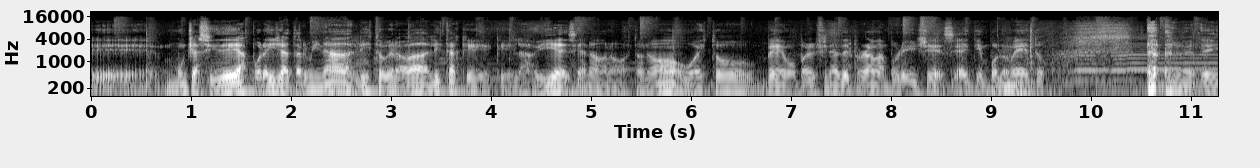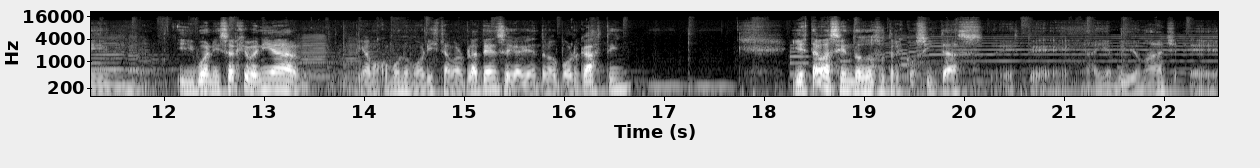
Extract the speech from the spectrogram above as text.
eh, muchas ideas por ahí ya terminadas, listas, grabadas, listas, que, que las veía y decía, no, no, esto no, o esto vemos para el final del programa por ahí, si hay tiempo lo meto. y, y bueno, y Sergio venía, digamos, como un humorista marplatense que había entrado por casting. Y estaba haciendo dos o tres cositas este, ahí en Videomatch. eh,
